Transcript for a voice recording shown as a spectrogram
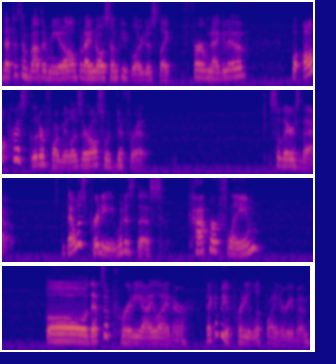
that doesn't bother me at all, but I know some people are just like firm negative. But all pressed glitter formulas are also different. So there's that. That was pretty. What is this? Copper Flame? Oh, that's a pretty eyeliner. That could be a pretty lip liner even.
